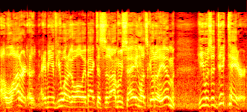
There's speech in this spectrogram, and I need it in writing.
a lot of. I mean, if you want to go all the way back to Saddam Hussein, let's go to him. He was a dictator.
